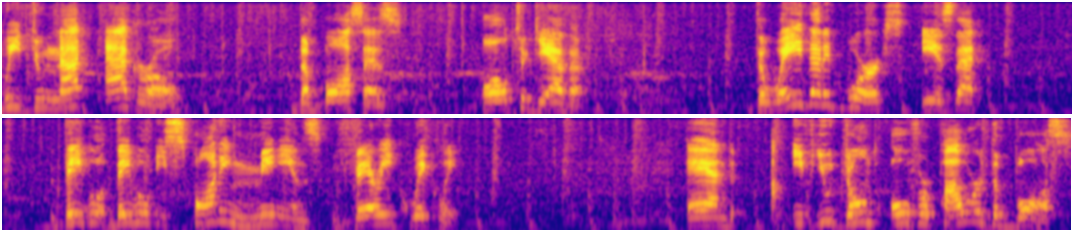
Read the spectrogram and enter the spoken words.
we do not aggro the bosses all together. The way that it works is that they will they will be spawning minions very quickly. And if you don't overpower the boss,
